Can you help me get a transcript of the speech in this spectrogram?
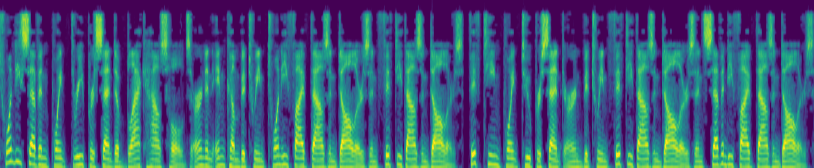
27.3% of black households earn an income between $25,000 and $50,000, 15.2% earn between $50,000 and $75,000,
